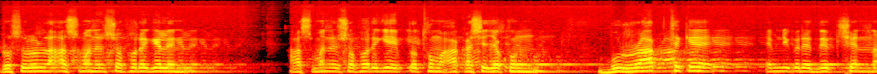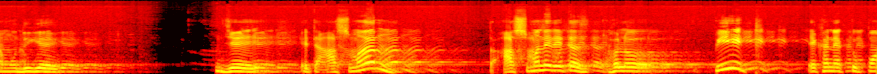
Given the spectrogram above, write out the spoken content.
রসুল্লাহ আসমানের সফরে গেলেন। আসমানের সফরে গিয়ে প্রথম আকাশে যখন বুর্রাক থেকে এমনি করে দেখছেন না মুদিকে যে এটা আসমান আসমানের এটা হলো পিঠ, এখানে একটু পা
